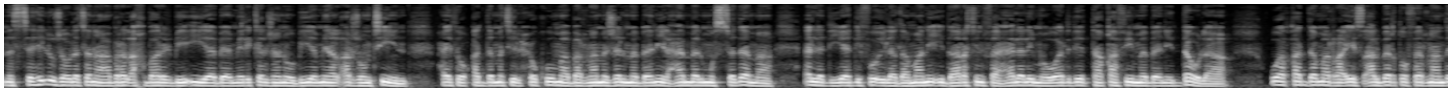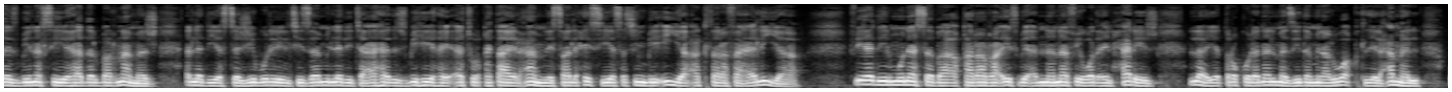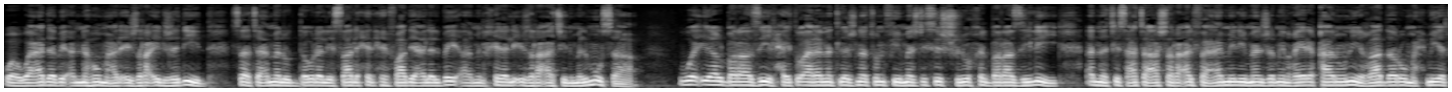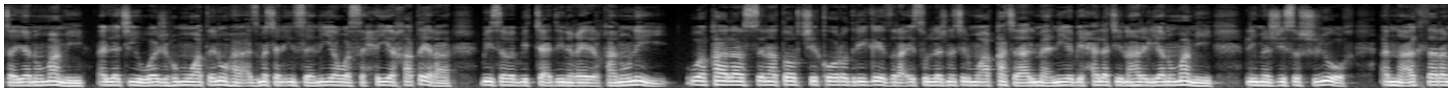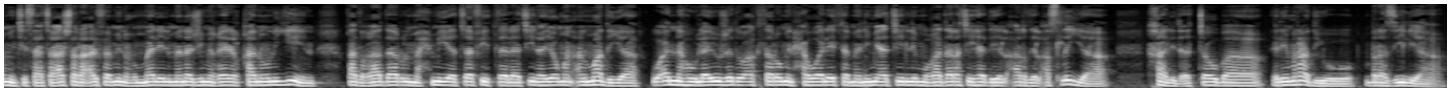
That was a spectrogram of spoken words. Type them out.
نستهل جولتنا عبر الأخبار البيئية بأمريكا الجنوبية من الأرجنتين حيث قدمت الحكومة برنامج المباني العامة المستدامة الذي يهدف إلى ضمان إدارة فعالة لموارد الطاقة في مباني الدولة. وقدم الرئيس ألبرتو فرنانديز بنفسه هذا البرنامج الذي يستجيب للالتزام الذي تعهدت به هيئات القطاع العام لصالح سياسة بيئية أكثر فعالية. في هذه المناسبة أقر الرئيس بأننا في وضع حرج لا يترك لنا المزيد من الوقت للعمل ووعد بأنه مع الإجراء الجديد ستعمل الدولة لصالح الحفاظ على البيئة من خلال إجراءات ملموسة. وإلى البرازيل حيث أعلنت لجنة في مجلس الشيوخ البرازيلي أن 19 ألف عامل منجم غير قانوني غادروا محمية يانومامي التي يواجه مواطنوها أزمة إنسانية وصحية خطيرة بسبب التعدين غير القانوني. وقال السيناتور تشيكو رودريغيز رئيس اللجنة المؤقتة المعنية بحالة نهر اليانومامي لمجلس الشيوخ أن أكثر من 19 ألف من عمال المناجم غير القانونيين قد غادروا المحمية في الثلاثين يوما الماضية وأنه لا يوجد أكثر من حوالي 800 لمغادرة هذه الأرض الأصلية. خالد التوبة ريم راديو برازيليا.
